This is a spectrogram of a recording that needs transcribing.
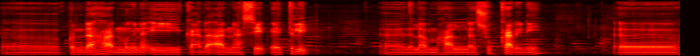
uh, pendahan mengenai keadaan nasib atlet uh, dalam hal sukan ini. Uh,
